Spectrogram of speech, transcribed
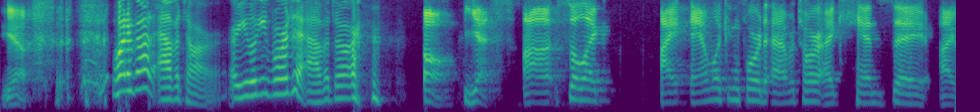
yeah. What about Avatar? Are you looking forward to Avatar? Oh, yes. Uh, so, like, I am looking forward to Avatar. I can say I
